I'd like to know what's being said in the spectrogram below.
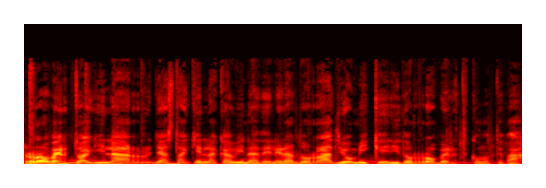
Roberto Aguilar ya está aquí en la cabina del Heraldo Radio. Mi querido Robert, ¿cómo te va?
